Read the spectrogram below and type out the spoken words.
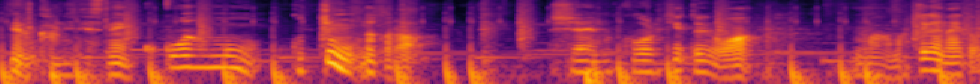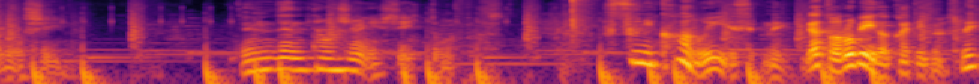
みたいな感じですね。ここはもう、こっちも、だから、試合のクオリティというのは、まあ間違いないと思うし、全然楽しみにしていいと思います。普通にカードいいですよね。で、あとはロビーが帰ってきますね。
